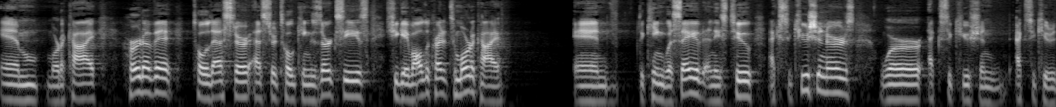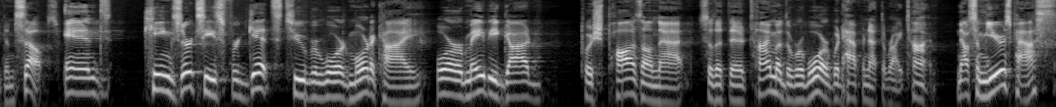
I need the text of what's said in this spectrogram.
and Mordecai heard of it, told Esther. Esther told King Xerxes. She gave all the credit to Mordecai. And the king was saved, and these two executioners were execution, executed themselves. And King Xerxes forgets to reward Mordecai, or maybe God pushed pause on that so that the time of the reward would happen at the right time. Now, some years pass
